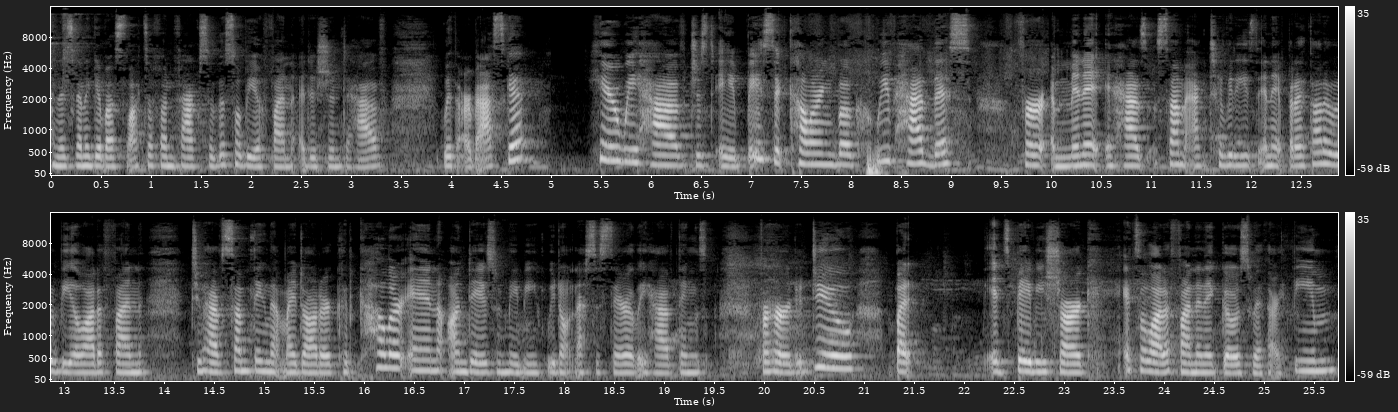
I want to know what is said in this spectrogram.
and is gonna give us lots of fun facts. So this will be a fun addition to have with our basket. Here we have just a basic coloring book. We've had this for a minute. It has some activities in it, but I thought it would be a lot of fun to have something that my daughter could color in on days when maybe we don't necessarily have things for her to do, but it's Baby Shark it's a lot of fun and it goes with our theme.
